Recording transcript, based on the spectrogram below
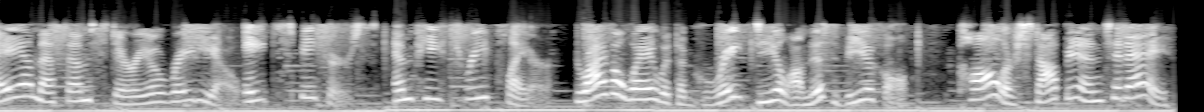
AM FM stereo radio, eight speakers, MP3 player. Drive away with a great deal on this vehicle. Call or stop in today.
